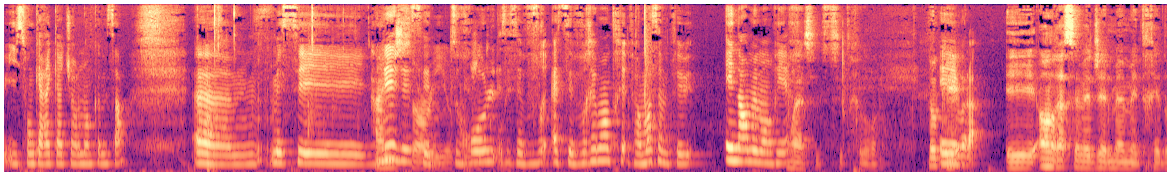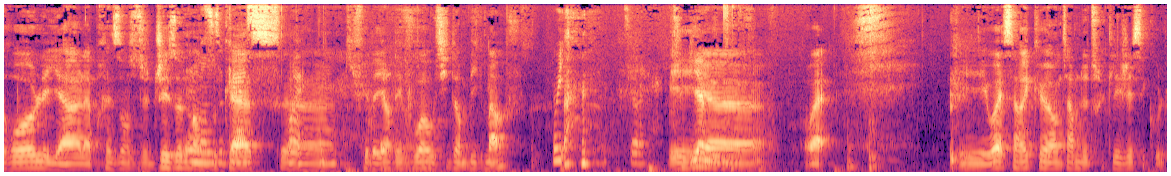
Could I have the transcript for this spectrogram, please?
ils sont caricaturalement comme ça. Euh, mais c'est léger, c'est drôle, c'est vra- c'est vraiment très. Enfin, moi, ça me fait énormément rire. Ouais, c'est très drôle. Et voilà. Et Andra Savage elle-même est très drôle. Il y a la présence de Jason Mantzoukas, euh, qui fait d'ailleurs des voix aussi dans Big Mouth. Oui, c'est vrai. Et bien, euh, ouais. Et ouais, c'est vrai qu'en termes de trucs légers, c'est cool.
